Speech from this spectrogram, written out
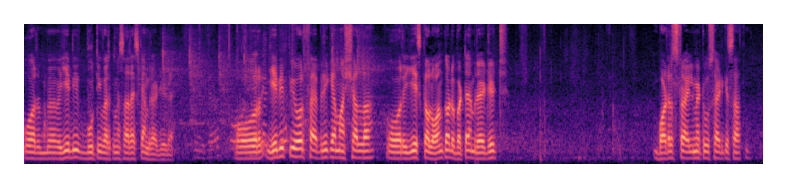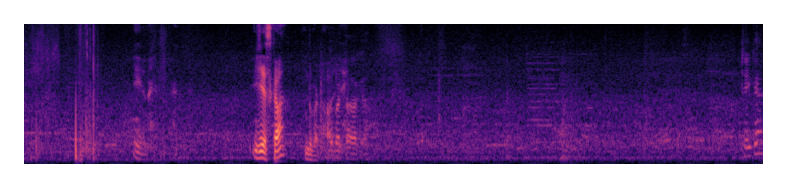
और ये भी बूटी वर्क में सारा इसका एम्ब्रॉयडेड है। और ये भी प्योर फैब्रिक है माशाल्लाह। और ये इसका लॉन का दुपट्टा एम्ब्रॉयडेड बॉर्डर स्टाइल में टू साइड के साथ। ये ये इसका दुपट्टा ठीक है?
